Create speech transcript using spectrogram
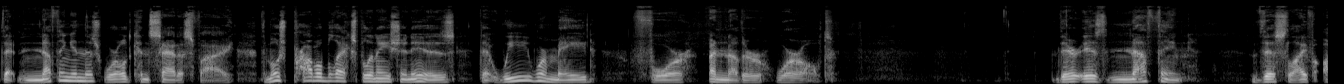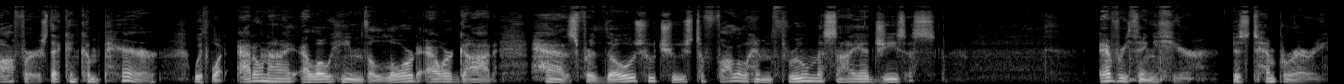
that nothing in this world can satisfy, the most probable explanation is that we were made for another world. There is nothing this life offers that can compare with what Adonai Elohim, the Lord our God, has for those who choose to follow him through Messiah Jesus. Everything here is temporary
